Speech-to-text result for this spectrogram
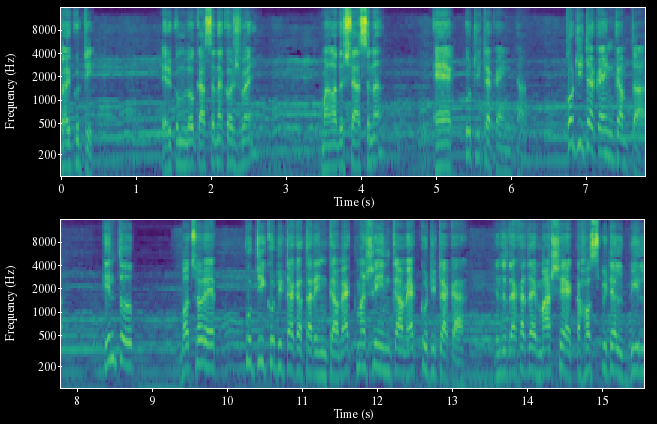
কয় কোটি? এরকম লোক আছে না কসবাই? বাংলাদেশে আছে না? এক কোটি টাকা ইনকাম কোটি টাকা ইনকাম তার। কিন্তু বছরে কোটি কোটি টাকা তার ইনকাম এক মাসে ইনকাম এক কোটি টাকা। কিন্তু দেখা যায় মাসে একটা হসপিটাল বিল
